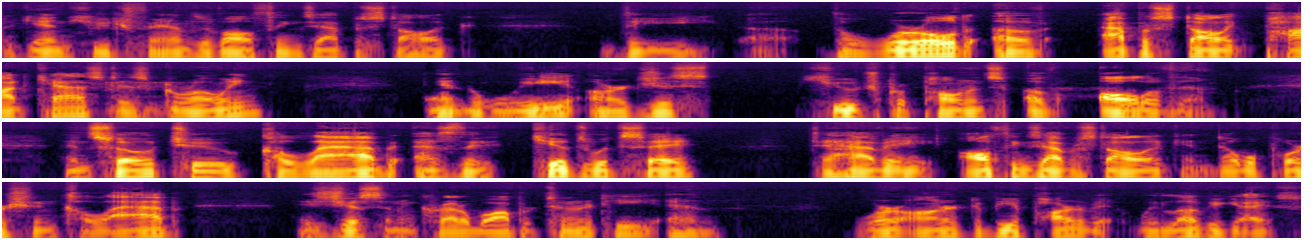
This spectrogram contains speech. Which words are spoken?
again, huge fans of All Things Apostolic the uh, the world of apostolic podcast is growing, and we are just huge proponents of all of them. And so to collab, as the kids would say, to have a all things apostolic and double portion collab is just an incredible opportunity and we're honored to be a part of it. We love you guys.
